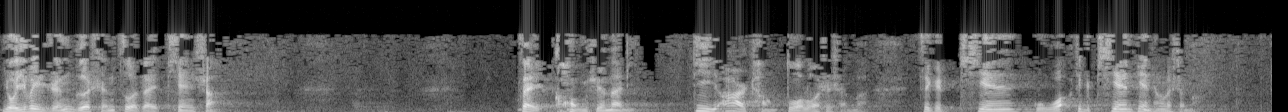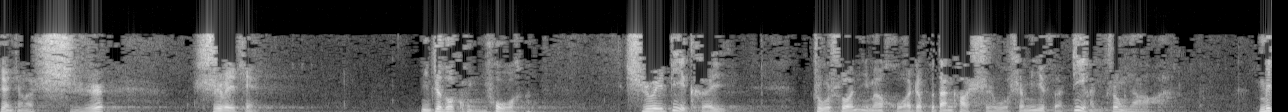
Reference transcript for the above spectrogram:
有一位人格神坐在天上，在孔学那里，第二场堕落是什么？这个天国，这个天变成了什么？变成了十，十为天。你这多恐怖啊！十为地可以，主说你们活着不单靠食物，什么意思？地很重要啊，没。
